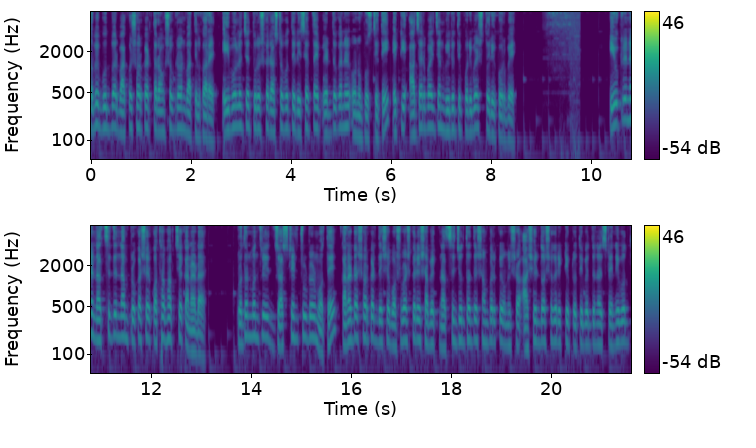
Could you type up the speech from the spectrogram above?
তবে বুধবার বাকু সরকার তার অংশগ্রহণ বাতিল করে। এই বলে যে তুরস্কের রাষ্ট্রপতি রিসেপ তাইপ এরদোগানের অনুপস্থিতি। একটি আজারবাইজান বিরোধী পরিবেশ তৈরি করবে। ইউক্রেনের নাৎসিদের নাম প্রকাশের কথা ভাবছে কানাডা। প্রধানমন্ত্রী জাস্টিন ট্রুডোর মতে, কানাডা সরকার দেশে বসবাসকারী সাবেক নাৎসি যোদ্ধাদের সম্পর্কে উনিশশো আশির দশকের একটি প্রতিবেদনের শ্রেণীবদ্ধ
